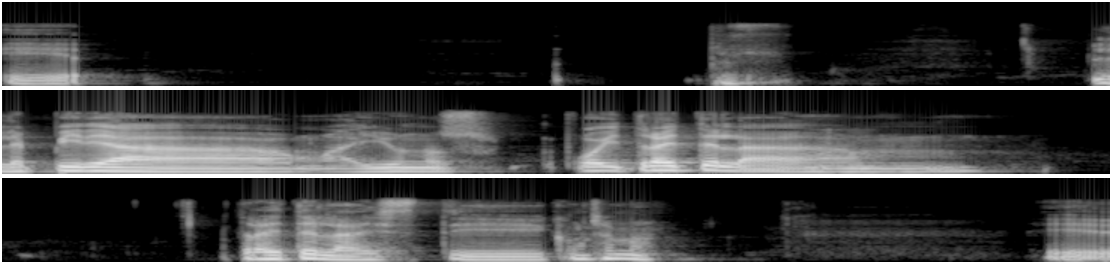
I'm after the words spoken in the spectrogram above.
Eh, pues, le pide a hay unos, oye, tráete la, mm, tráete la, este, ¿cómo se llama? Eh,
